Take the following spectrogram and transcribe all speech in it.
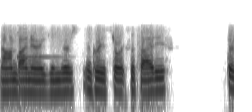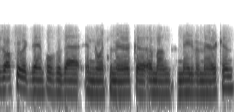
non-binary genders in prehistoric societies. There's also examples of that in North America among Native Americans.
